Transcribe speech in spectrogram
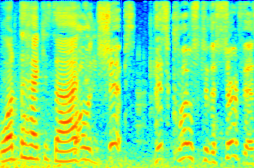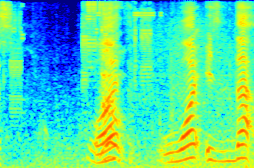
what the heck is that? Fallen ships this close to the surface. What? What is that?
